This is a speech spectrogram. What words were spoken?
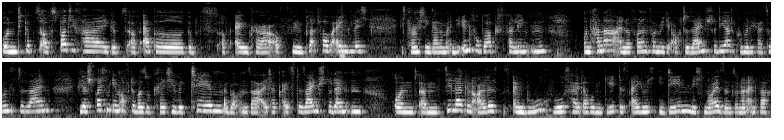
und gibt es auf Spotify, gibt es auf Apple, gibt es auf Anchor, auf vielen Plattformen eigentlich. Ich kann euch den gerne mal in die Infobox verlinken. Und Hannah, eine Freundin von mir, die auch Design studiert, Kommunikationsdesign. Wir sprechen eben oft über so kreative Themen, über unser Alltag als Designstudenten. Und ähm, Still Like an Artist ist ein Buch, wo es halt darum geht, dass eigentlich Ideen nicht neu sind, sondern einfach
